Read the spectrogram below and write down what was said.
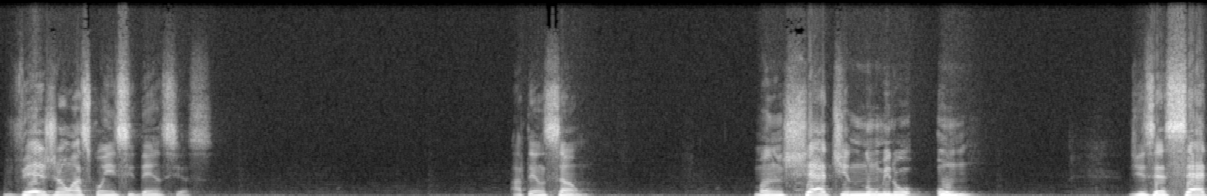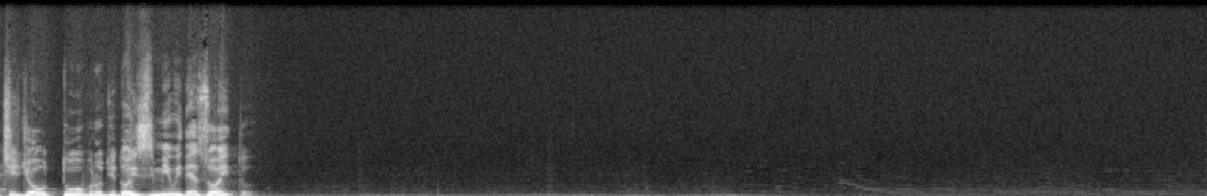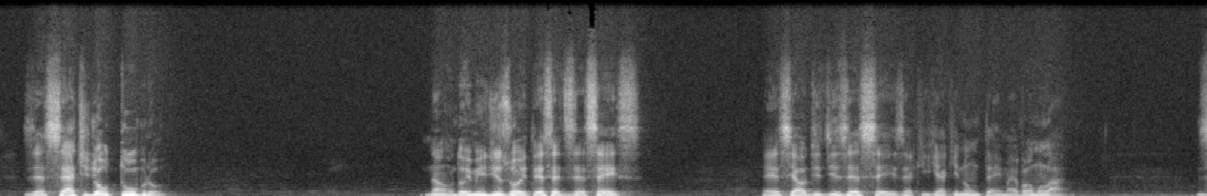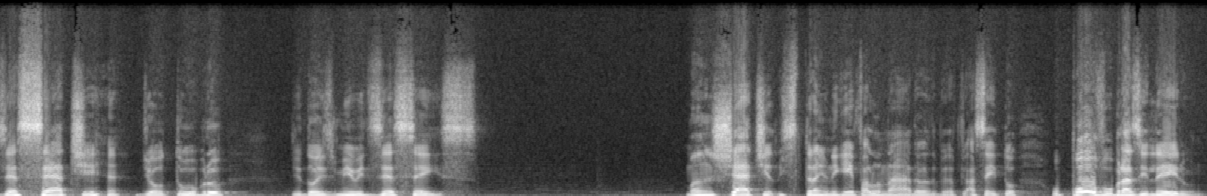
vejam as coincidências. Atenção. Manchete número 1. 17 de outubro de 2018. 17 de outubro. Não, 2018. Esse é 16? Esse é o de 16, aqui, que aqui não tem, mas vamos lá. 17 de outubro de 2016. Manchete estranho, ninguém falou nada, aceitou. O povo brasileiro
